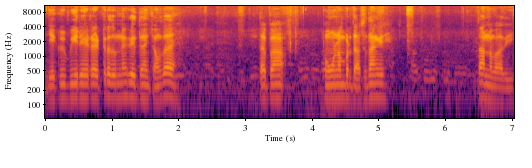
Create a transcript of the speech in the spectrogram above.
ਜੇ ਕੋਈ ਵੀਰ ਇਹ ਟਰੈਕਟਰ ਦੋਨੇ ਖਰੀਦਣਾ ਚਾਹੁੰਦਾ ਹੈ, ਤਾਂ ਆਪਾਂ ਫੋਨ ਨੰਬਰ ਦੱਸ ਦਾਂਗੇ। ਧੰਨਵਾਦ ਜੀ।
